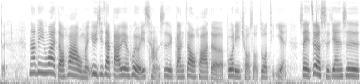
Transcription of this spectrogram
对。那另外的话，我们预计在八月会有一场是干燥花的玻璃球手作体验，所以这个时间是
